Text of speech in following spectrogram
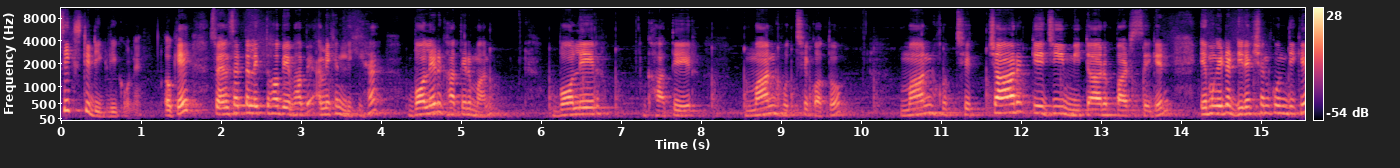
সিক্সটি ডিগ্রি কোণে। ওকে সো অ্যান্সারটা লিখতে হবে এভাবে। আমি এখানে লিখি হ্যাঁ? বলের ঘাতের মান, বলের ঘাতের মান হচ্ছে কত? মান হচ্ছে চার কেজি মিটার পার সেকেন্ড এবং এটা ডিরেকশন কোন দিকে?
